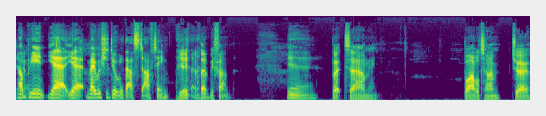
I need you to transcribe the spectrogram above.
Jump in. Yeah, yeah. Maybe we should do it with our staff team. Yeah, that'd be fun. Yeah. But um, Bible time, Jo.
